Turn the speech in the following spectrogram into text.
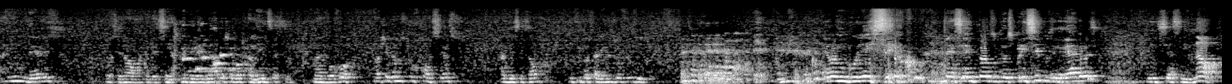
Aí um deles, por sinal uma cabecinha privilegiada, chegou para mim e disse assim, mas vovô, nós chegamos por consenso à decisão de que gostaríamos de ouvir vídeo. Eu engoli seco, pensei em todos os meus princípios e regras e disse assim, não,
